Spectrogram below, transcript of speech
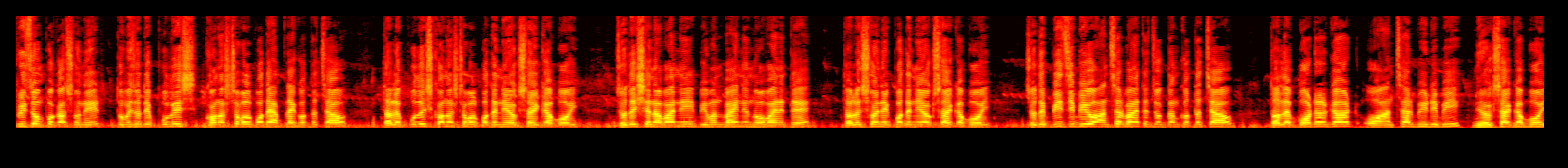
প্রিজম প্রকাশনীর, তুমি যদি পুলিশ কনস্টেবল পদে অ্যাপ্লাই করতে চাও, তাহলে পুলিশ কনস্টেবল পদে নিয়োগ সহায়িকা বই। যদি সেনাবাহিনী, বিমান বাহিনী, নৌবাহিনীতে, তাহলে সৈনিক পদে নিয়োগ সহায়িকা বই। যদি বিজিবি ও আনসার বাহিনীতে যোগদান করতে চাও, তাহলে বর্ডার গার্ড ও আনসার ভিডিবি নিয়োগ সহায়িকা বই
